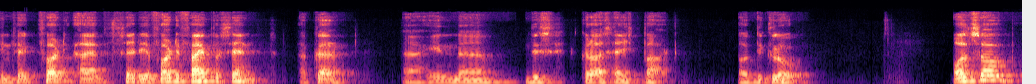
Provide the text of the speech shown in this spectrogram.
In fact, 40, I've said here 45% occur uh, in uh, this cross-hatched part of the globe. Also,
